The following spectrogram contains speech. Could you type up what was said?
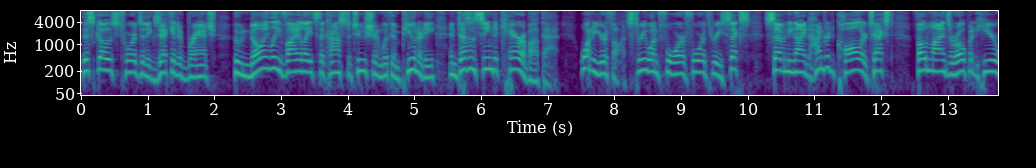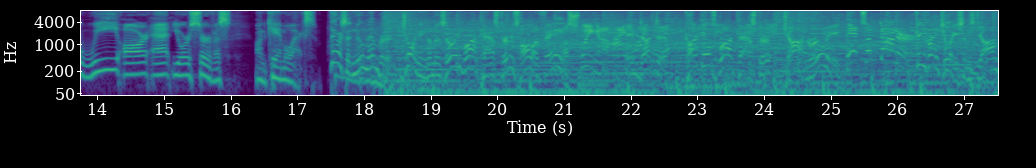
This goes towards an executive branch who knowingly violates the Constitution with impunity and doesn't seem to care about that. What are your thoughts? 314 436 7900. Call or text. Phone lines are open here. We are at your service on KMOX. There's a new member joining the Missouri Broadcasters Hall of Fame. A swing and a high Inducted Cardinals broadcaster John Rooney. It's a gunner. Congratulations, John,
